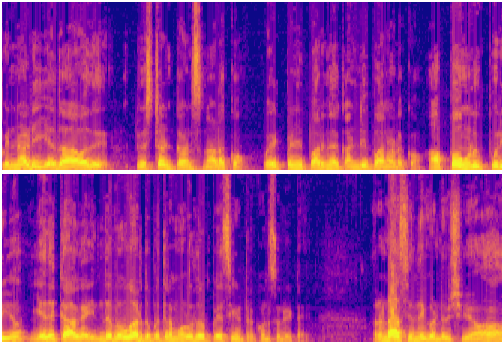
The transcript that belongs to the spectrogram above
பின்னாடி ஏதாவது ட்விஸ்ட் அண்ட் டர்ன்ஸ் நடக்கும். வெயிட் பண்ணி பாருங்கள் கண்டிப்பாக நடக்கும். அப்போ உங்களுக்கு புரியும் எதுக்காக இந்த விவகாரத்தை பற்றி நம்ம ஒரு தடவை பேசிக்கிட்டு இருக்கோம்னு சொல்லிட்டு. ரெண்டாவது சிந்திக்க வேண்டிய விஷயம்.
